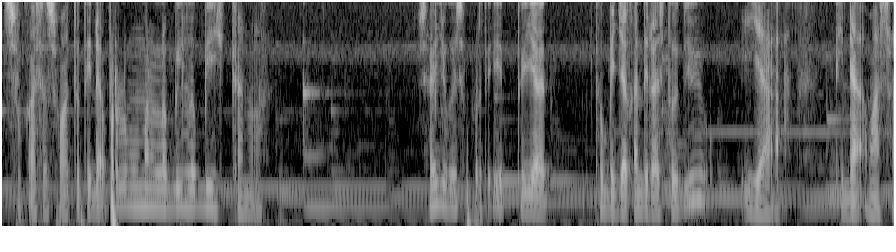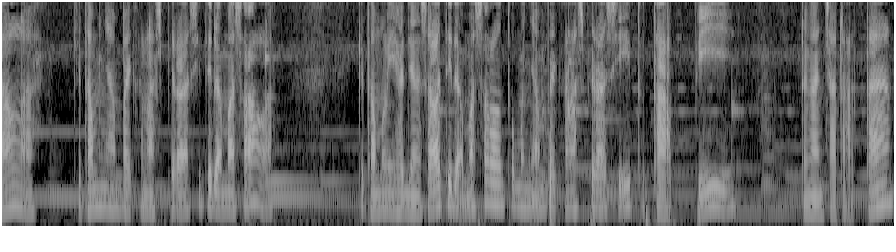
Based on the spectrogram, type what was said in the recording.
suka sesuatu tidak perlu melebih-lebihkan lah saya juga seperti itu. Ya kebijakan tidak setuju ya tidak masalah. Kita menyampaikan aspirasi tidak masalah. Kita melihat yang salah tidak masalah untuk menyampaikan aspirasi itu. Tapi dengan catatan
